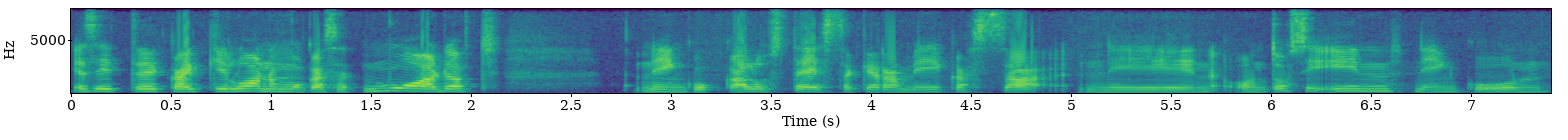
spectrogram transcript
Ja sitten kaikki luonnonmukaiset muodot, niin kuin kalusteissa, keramiikassa, niin on tosi in, niin kuin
